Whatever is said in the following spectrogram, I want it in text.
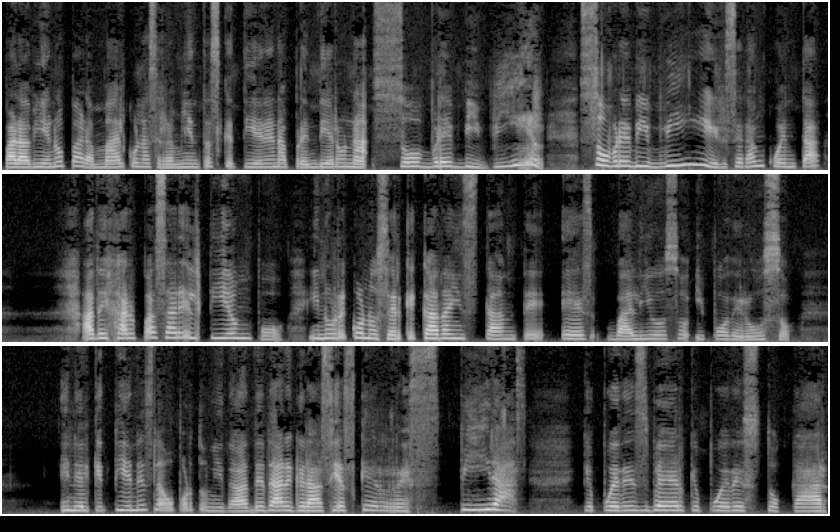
para bien o para mal, con las herramientas que tienen, aprendieron a sobrevivir, sobrevivir, ¿se dan cuenta? A dejar pasar el tiempo y no reconocer que cada instante es valioso y poderoso, en el que tienes la oportunidad de dar gracias que respiras, que puedes ver, que puedes tocar,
